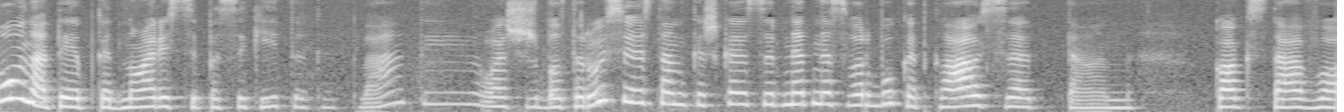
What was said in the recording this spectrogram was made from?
būna taip, kad norisi pasakyti, kad va, tai o aš iš Baltarusijos ten kažkas ir net nesvarbu, kad klausia ten, koks tavo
